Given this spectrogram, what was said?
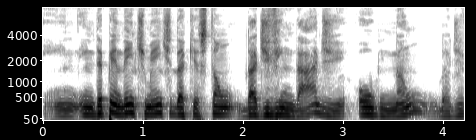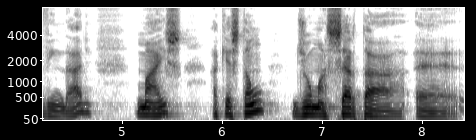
In- independentemente da questão da divindade ou não da divindade, mas a questão de uma certa eh,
